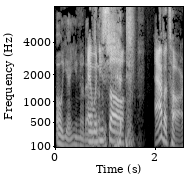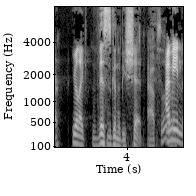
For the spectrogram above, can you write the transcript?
Oh yeah, you know that. and was when you be saw shit. Avatar, you're like this is gonna be shit. Absolutely. I mean,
